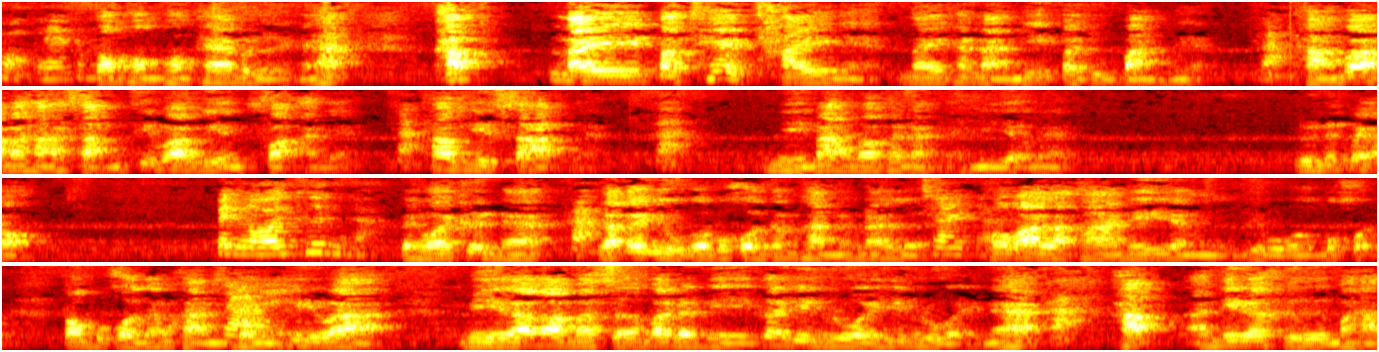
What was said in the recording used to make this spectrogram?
ของแท้ทั้งหมต้องด ของของแท้หมดเลยนะฮะครับในประเทศไทยเนี่ยในขณะนี้ปัจจุบันเนี่ย ค่ะ ถามว่ามหาสังที่ว่าเวียนฝาเนี่ย ค่ะ เท่าที่ทราบเนี่ย ค่ะ มีมากน้อยขนาดไหนมีเยอะไหมหรือนึกไม่ออก เป็นร้อยขึ้นค่ะ เป็นร้อยขึ้นนะฮะค่ะแล้วก็อยู่กับบุคคลสำคัญทั้งนั้นเลย ใช่ค่ะเพราะว่าราคานี้ยังอยู่กับบุคคลต้องบุคคลสำคัญใช่ คนที่ว่ามีแล้วก็มาเสริมบารมีก็ยิ่งรวยยิ่งรวยนะฮะ ค่ะ ครับ อันนี้ก็คือมหา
